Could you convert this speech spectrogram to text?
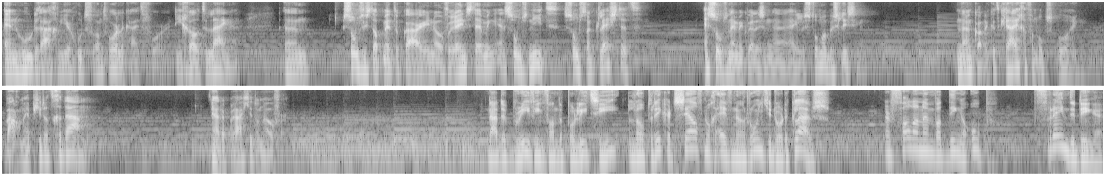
En hoe dragen we hier goed verantwoordelijkheid voor? Die grote lijnen. Um, soms is dat met elkaar in overeenstemming en soms niet. Soms dan clasht het. En soms neem ik wel eens een uh, hele stomme beslissing. En dan kan ik het krijgen van opsporing. Waarom heb je dat gedaan? Ja, daar praat je dan over. Na de briefing van de politie loopt Rickert zelf nog even een rondje door de kluis. Er vallen hem wat dingen op. Vreemde dingen.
